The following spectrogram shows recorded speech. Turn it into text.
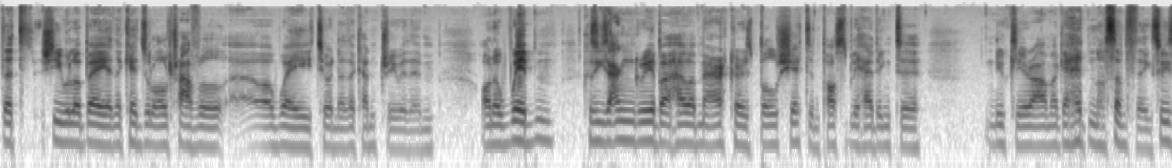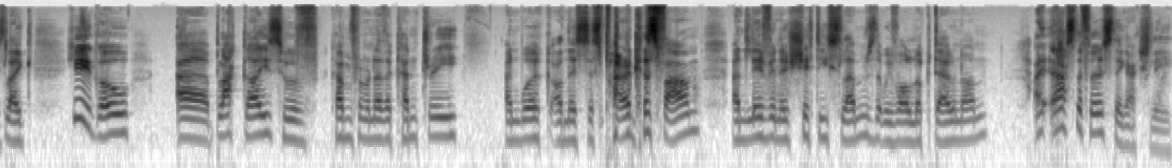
that she will obey, and the kids will all travel uh, away to another country with him on a whim because he's angry about how America is bullshit and possibly heading to nuclear Armageddon or something. So he's like, "Here you go, uh, black guys who have come from another country." And work on this asparagus farm and live in a shitty slums that we've all looked down on. I, that's the first thing, actually.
